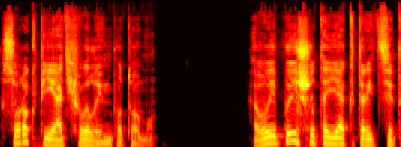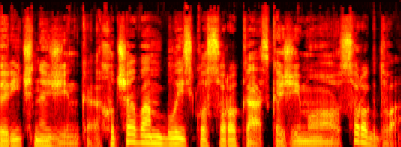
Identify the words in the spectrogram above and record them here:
45 хвилин по тому. Ви пишете як 30-річна жінка, хоча вам близько 40, скажімо, 42.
